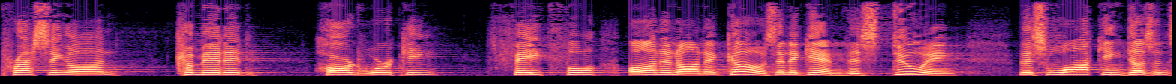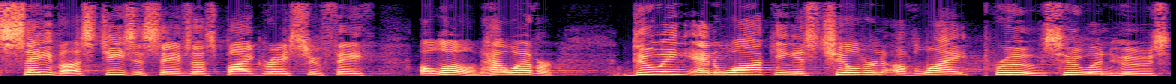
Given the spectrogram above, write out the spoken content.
pressing on, committed, hardworking, faithful, on and on it goes. And again, this doing, this walking doesn't save us. Jesus saves us by grace through faith alone. However, doing and walking as children of light proves who and whose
